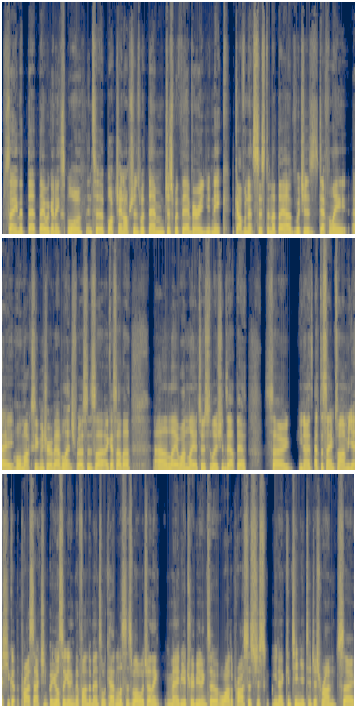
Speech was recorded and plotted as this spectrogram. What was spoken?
saying that, that they were going to explore into blockchain options with them, just with their very unique governance system that they have, which is definitely a hallmark signature of Avalanche versus, uh, I guess, other uh, layer one, layer two solutions out there. So, you know, at the same time, yes, you got the price action, but you're also getting the fundamental catalyst as well, which I think may be attributing to why the prices just, you know, continue to just run. So,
